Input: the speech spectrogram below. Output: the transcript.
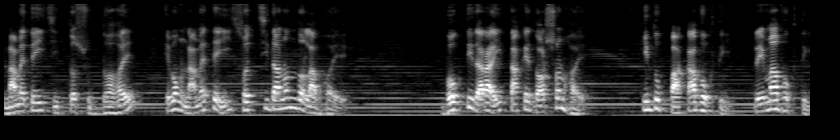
নামেতেই চিত্ত শুদ্ধ হয় এবং নামেতেই সচ্চিদানন্দ লাভ হয়। ভক্তি দ্বারাই তাকে দর্শন হয়। কিন্তু পাকা ভক্তি, প্রেমা ভক্তি,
